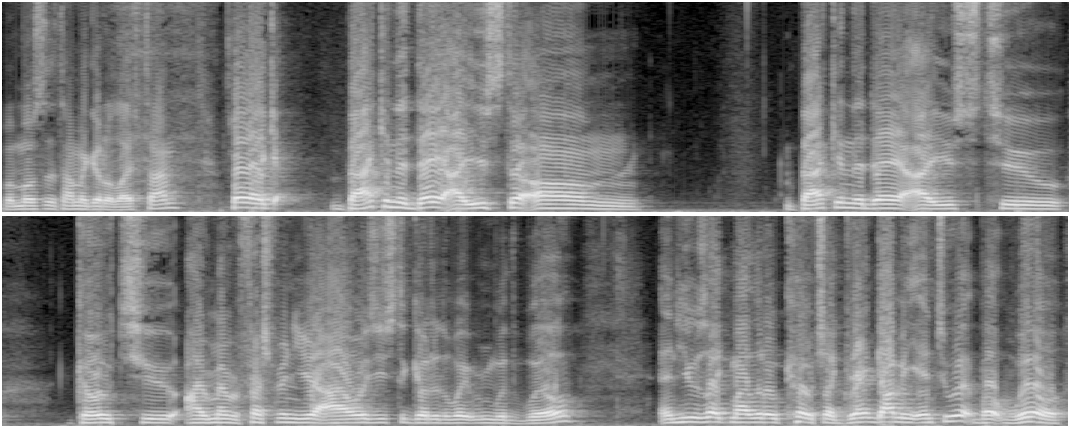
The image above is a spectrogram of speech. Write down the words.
but most of the time I go to Lifetime. But like back in the day, I used to um, back in the day I used to go to. I remember freshman year, I always used to go to the weight room with Will, and he was like my little coach. Like Grant got me into it, but Will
